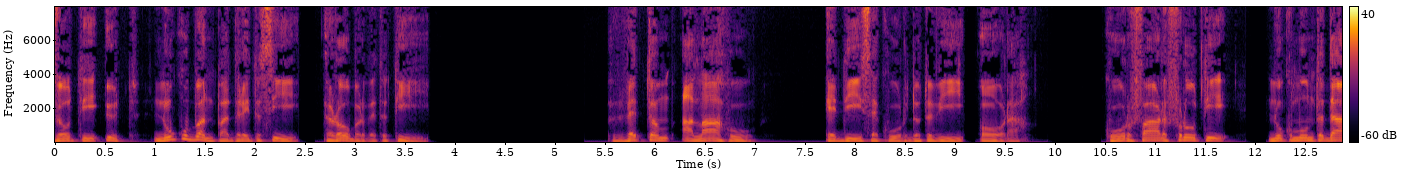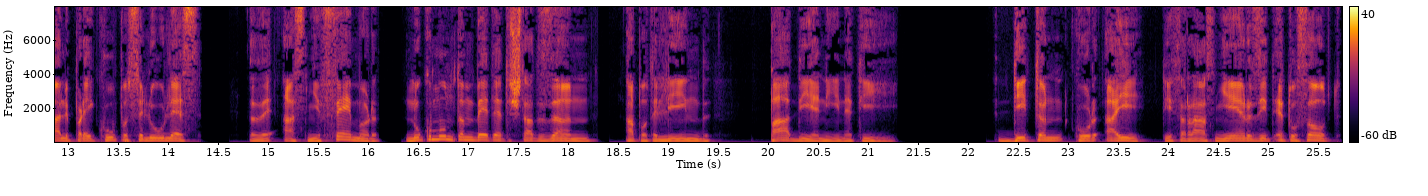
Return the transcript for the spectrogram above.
Zoti yt nuk u bën padrejtësi robërve të tij. Vetëm Allahu e di se kur do të vijë ora. Kurrfarë fruti nuk mund të dalë prej kupës së lules dhe asnjë femër nuk mund të mbetet shtatzënë apo të lindë pa dijeninë e tij. Ditën kur ai t'i thërrasë njerëzit e t'u thotë,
